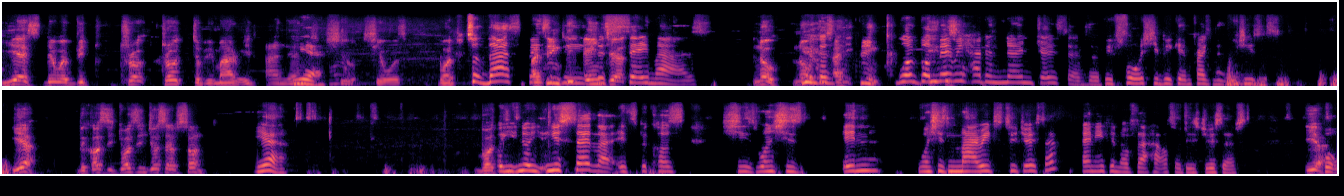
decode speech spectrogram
Yes, they were betrothed to be married, and then Yeah. she, she was. But So that's I think the basically the, same as no, no, Because I think Well, but Mary hadn't known Joseph though before she became pregnant with Jesus. yeah, because it wasn't Joseph's son. Yeah, But but you know, you said that it's because she's when she's in when she's married to Joseph, anything of that household is Joseph's. yeah, But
